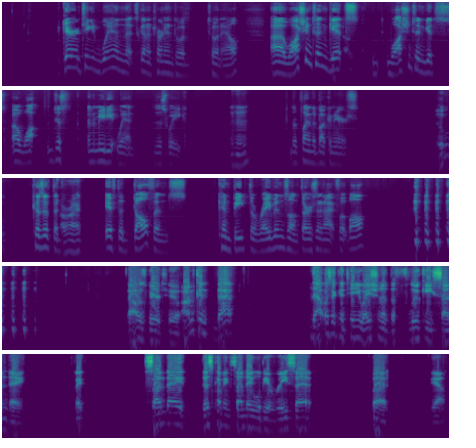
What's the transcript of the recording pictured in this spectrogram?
guaranteed win that's going to turn into a to an L. Uh, Washington gets Washington gets a wa- just an immediate win this week. hmm They're playing the Buccaneers ooh because if the all right. if the Dolphins can beat the Ravens on Thursday night football, that was weird too. I'm con- that that was a continuation of the fluky sunday. Like sunday this coming sunday will be a reset but yeah.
